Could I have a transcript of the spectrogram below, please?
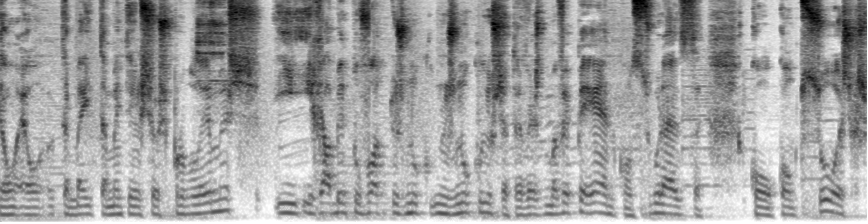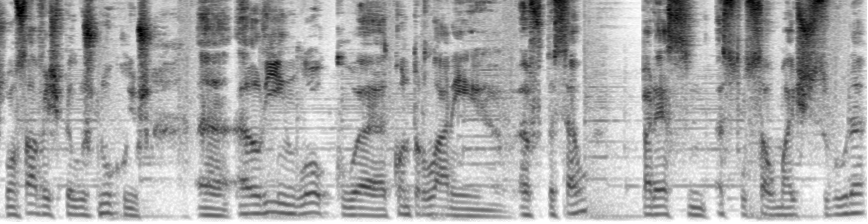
é um, é um, também, também tem os seus problemas e, e realmente o voto dos núcleos, nos núcleos através de uma VPN, com segurança, com, com pessoas responsáveis pelos núcleos uh, ali em louco a controlarem a votação, parece-me a solução mais segura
